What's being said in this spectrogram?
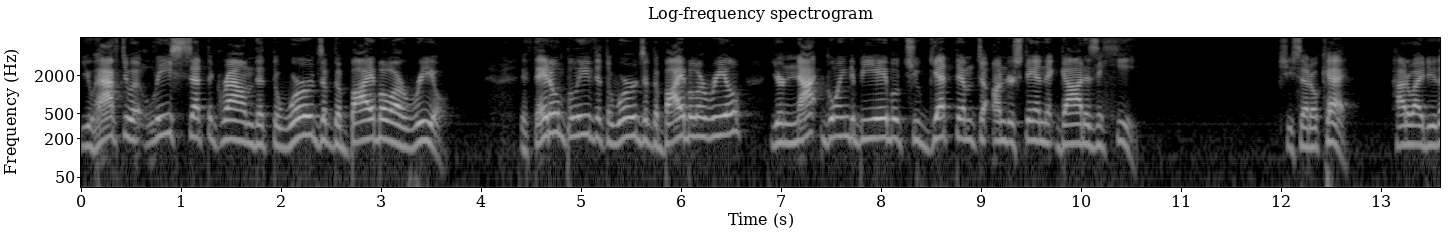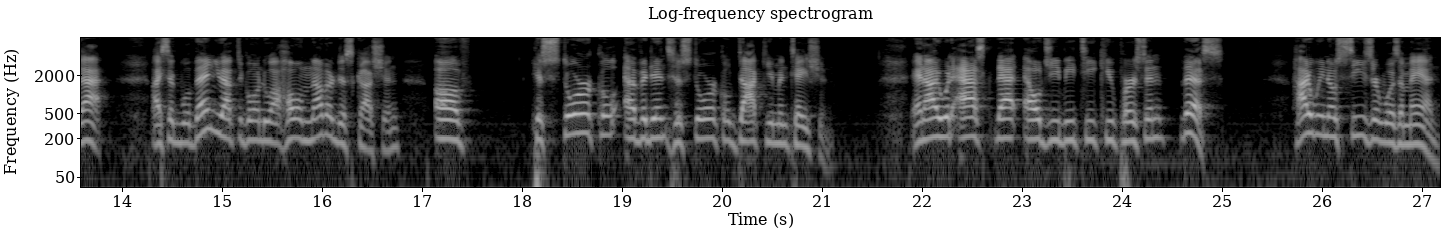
you have to at least set the ground that the words of the Bible are real. If they don't believe that the words of the Bible are real, you're not going to be able to get them to understand that God is a He. She said, Okay, how do I do that? I said, Well, then you have to go into a whole nother discussion of historical evidence, historical documentation. And I would ask that LGBTQ person this How do we know Caesar was a man?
